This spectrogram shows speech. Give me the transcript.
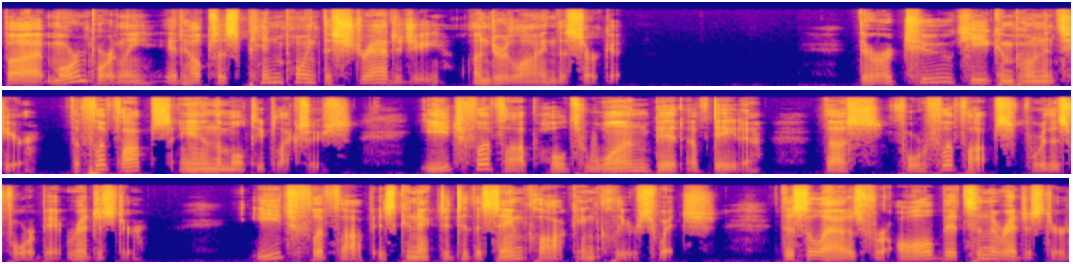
but more importantly, it helps us pinpoint the strategy underlying the circuit. There are two key components here, the flip-flops and the multiplexers. Each flip-flop holds one bit of data, thus four flip-flops for this 4-bit register. Each flip-flop is connected to the same clock and clear switch. This allows for all bits in the register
